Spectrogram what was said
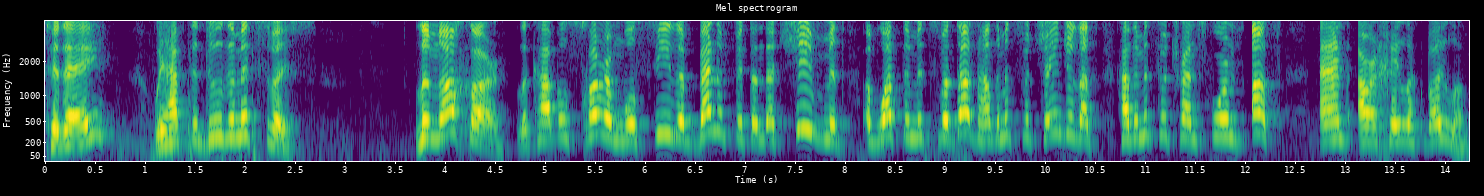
Today we have to do the mitzvahs. Lemachar, lekabel scharim, will see the benefit and the achievement of what the mitzvah does, how the mitzvah changes us, how the mitzvah transforms us and our chelak bailam.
